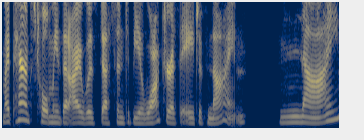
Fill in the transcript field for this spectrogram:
My parents told me that I was destined to be a watcher at the age of nine. Nine?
